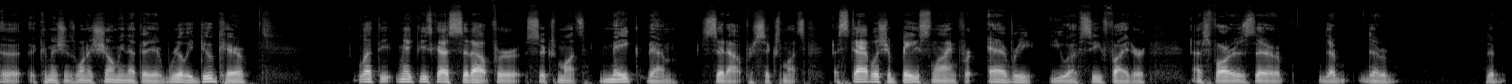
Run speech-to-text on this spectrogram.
uh, commissions want to show me that they really do care, let the make these guys sit out for six months. Make them sit out for six months. Establish a baseline for every UFC fighter as far as their their their the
